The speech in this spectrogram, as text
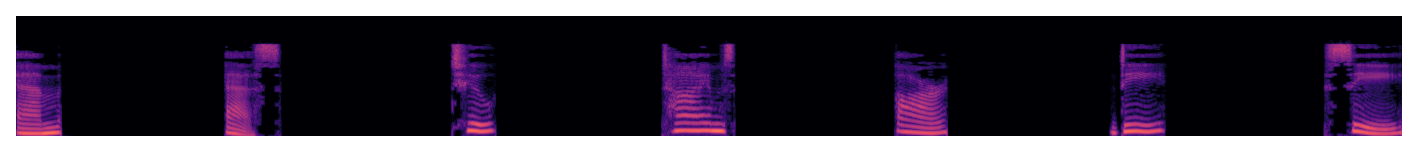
M S 2 times R D C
